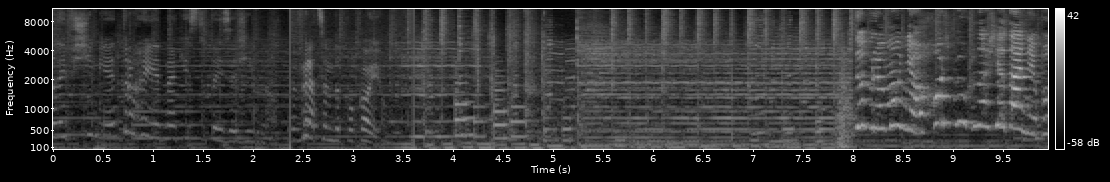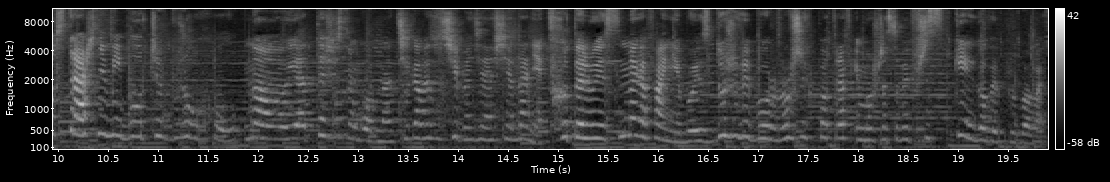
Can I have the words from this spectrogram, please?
Ale w zimie trochę jednak jest tutaj za zimno. Wracam do pokoju. Strasznie mi burczy w brzuchu. No, ja też jestem głodna. Ciekawe, co dzisiaj będzie na śniadanie. W hotelu jest mega fajnie, bo jest duży wybór różnych potraw i można sobie wszystkiego wypróbować.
